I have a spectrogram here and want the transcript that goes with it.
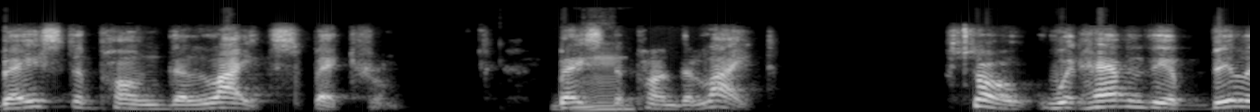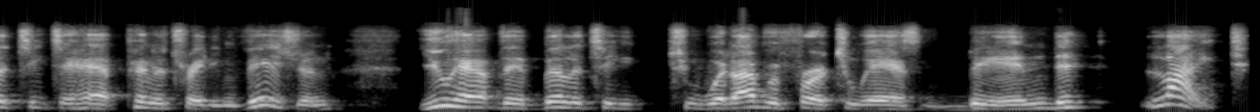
based upon the light spectrum, based Mhm. upon the light. So, with having the ability to have penetrating vision, you have the ability to what I refer to as bend light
